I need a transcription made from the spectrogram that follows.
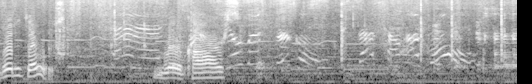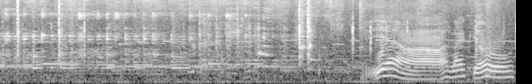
What are those? Little cars. That's how I roll. Yeah, I like those.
